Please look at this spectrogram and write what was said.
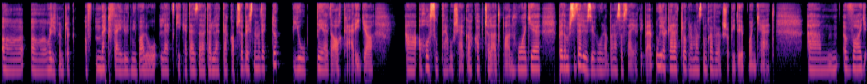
a, a hogy nem csak a megfejlődni való leckiket ezzel a területtel kapcsolatban, és nem ez egy tök jó példa akár így a, a, a hosszú távúsággal kapcsolatban, hogy például most az előző hónapban a Society-ben újra kellett programoznunk a workshop időpontját, um, vagy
